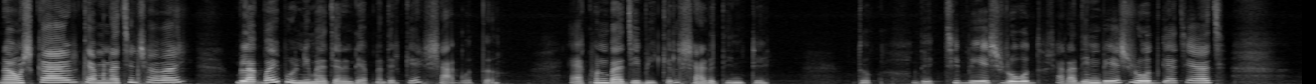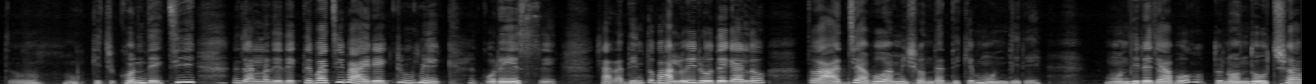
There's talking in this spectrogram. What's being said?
নমস্কার, কেমন আছেন সবাই? ব্লগ বাই পূর্ণিমা চ্যানেলে আপনাদেরকে স্বাগত। এখন বাজি বিকেল সাড়ে তিনটে। তো দেখছি বেশ রোদ, সারাদিন বেশ রোদ গেছে আজ। তো কিছুক্ষণ দেখছি জানলা দিয়ে দেখতে পাচ্ছি বাইরে একটু মেঘ করে এসছে। সারাদিন তো ভালোই রোদে গেল। তো আজ যাব আমি সন্ধ্যার দিকে মন্দিরে। মন্দিরে যাব। তো নন্দ উৎসব,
